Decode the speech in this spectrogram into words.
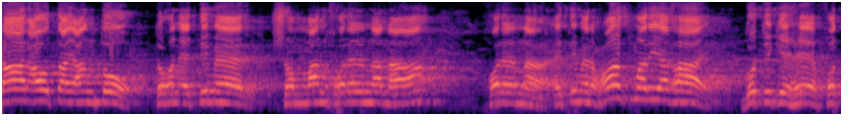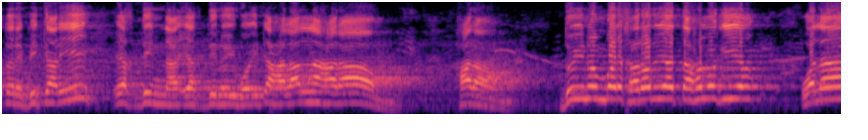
তার আওতায় আনতো। তখন এতিমের সম্মান করেন না না করেন না। এতিমের হক মারিয়া খায়। গতিকে হে ফতর বিকারি একদিন না একদিন হইব, এটা হালাল না হারাম? হারাম। দুই নম্বর কারণ ইয়া হলো গিয়া ওয়ালা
